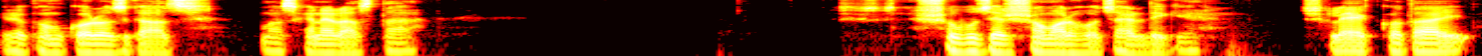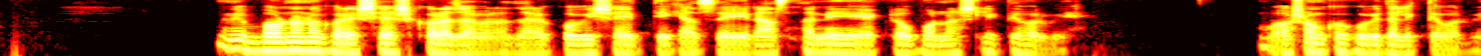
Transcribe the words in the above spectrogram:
এরকম করজ গাছ, মাঝখানে রাস্তা। সবুজের সমারোহ চারদিকে। আসলে এক কথায় মানে বর্ণনা করে শেষ করা যাবে না। যারা কবি সাহিত্যিক আছে, এই রাস্তা নিয়ে একটা উপন্যাস লিখতে পারবে অসংখ্য কবিতা লিখতে পারবে।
